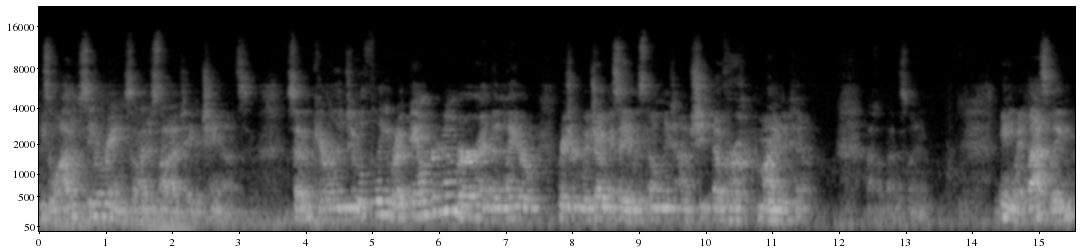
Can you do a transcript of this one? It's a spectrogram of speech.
He said, well, I don't see a ring, so I just thought I'd take a chance. So Carolyn dutifully wrote down her number, and then later Richard would joke and say it was the only time she ever minded him. I thought that was funny. Anyway, lastly,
